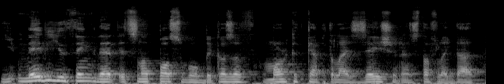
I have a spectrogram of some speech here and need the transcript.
maybe you think that it's not possible because of market capitalization and stuff like that.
